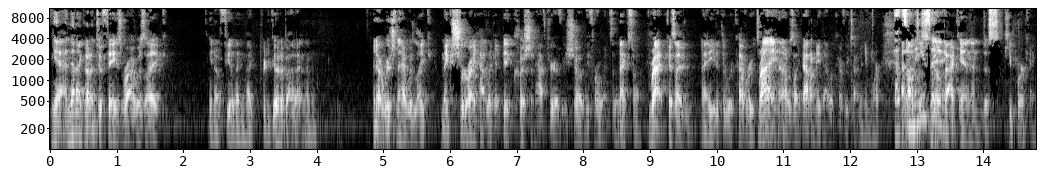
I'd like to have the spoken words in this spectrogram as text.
Yeah, and then I got into a phase where I was like, you know, feeling like pretty good about it, and then. You know, originally I would like make sure I had like a big cushion after every show before I went to the next one, Right. Because I I needed the recovery time, Right. and I was like, I don't need that recovery time anymore, That's and I'll just go back in and just keep working.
